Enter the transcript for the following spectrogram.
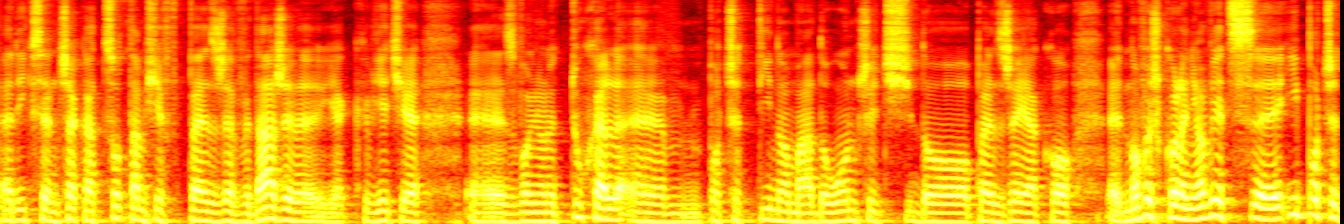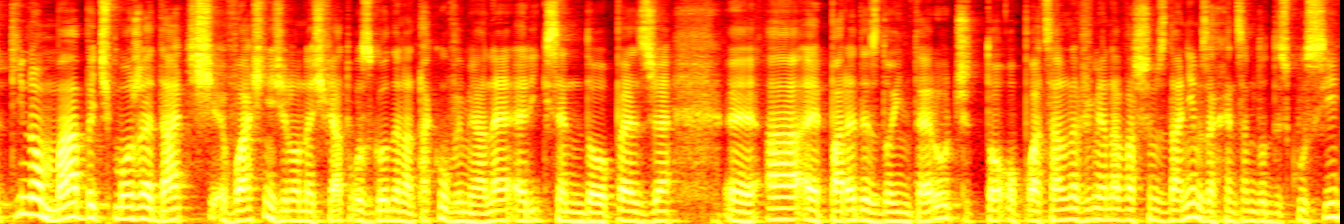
Eriksen czeka, co tam się w PSG wydarzy. Jak wiecie, zwolniony Tuchel, Pochettino ma dołączyć do PSG jako nowy szkoleniowiec i Pochettino ma być może dać właśnie zielone światło po zgodę na taką wymianę, Eriksen do PSG, a Paredes do Interu. Czy to opłacalna wymiana waszym zdaniem? Zachęcam do dyskusji.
